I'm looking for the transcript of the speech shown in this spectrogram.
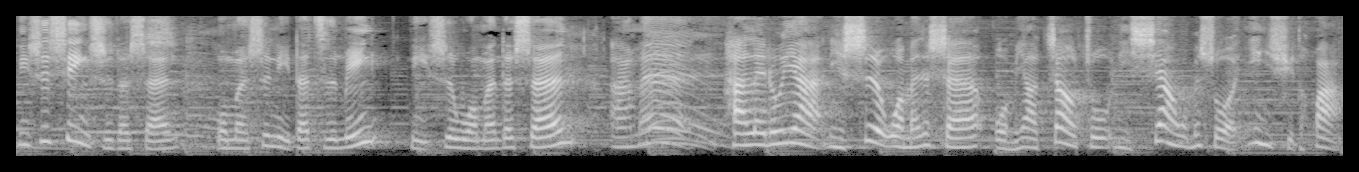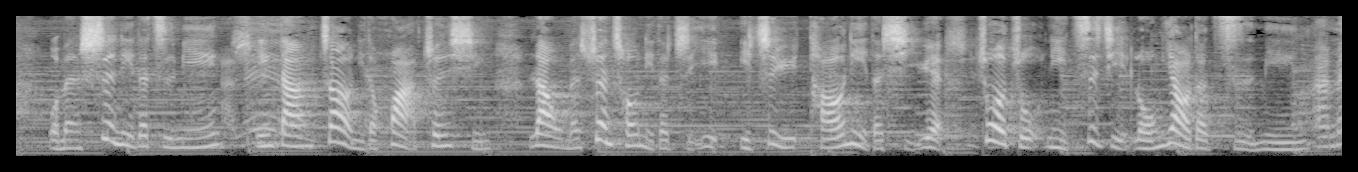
你是信实的神，我们是你的子民，你是我们的神。阿门。哈利路亚！你是我们的神，我们要照主你向我们所应许的话。我们是你的子民，应当照你的话遵行，让我们顺从你的旨意，以至于讨你的喜悦，做主你自己荣耀的子民。阿门。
